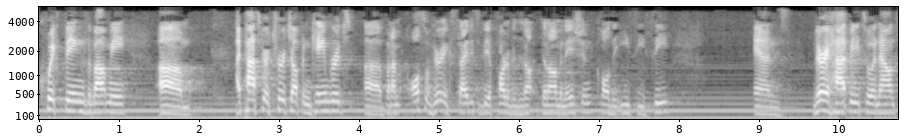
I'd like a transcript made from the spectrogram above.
quick things about me. Um, I pastor a church up in Cambridge, uh, but I'm also very excited to be a part of a denomination called the ECC. And very happy to announce,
